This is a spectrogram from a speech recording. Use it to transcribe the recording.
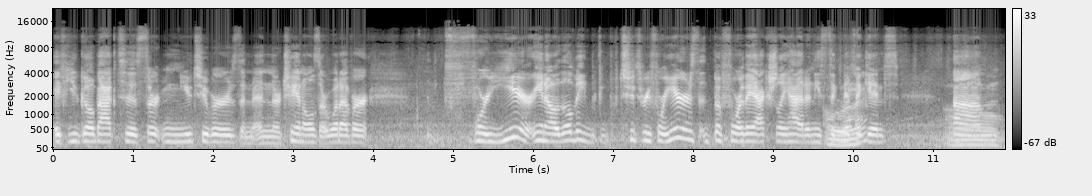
if you go back to certain YouTubers and, and their channels or whatever, for year, you know, they'll be two, three, four years before they actually had any Oh, really? significant Oh, Um,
